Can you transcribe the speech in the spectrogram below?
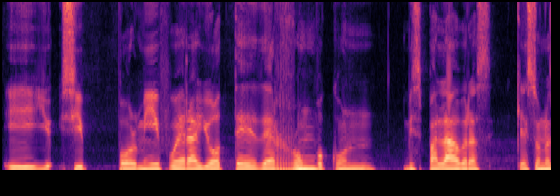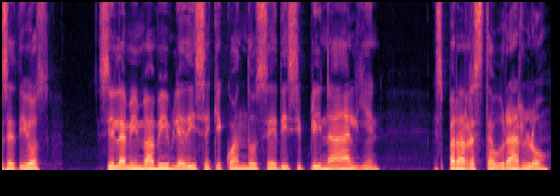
y si por mí fuera yo te derrumbo con mis palabras, que eso no es de Dios. Si la misma Biblia dice que cuando se disciplina a alguien es para restaurarlo,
